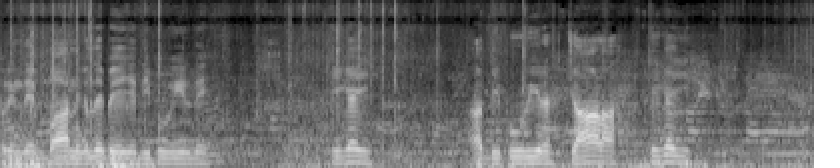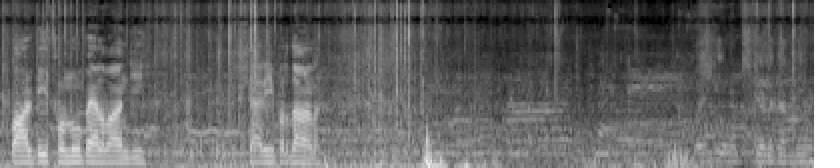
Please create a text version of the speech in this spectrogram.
ਪਰਿੰਦੇ ਬਾਹਰ ਨਿਕਲਦੇ ਪਏ ਜੀ ਦੀਪੂ ਵੀਰ ਦੇ, ਠੀਕ ਹੈ ਜੀ? ਆ ਦੀਪੂ ਵੀਰ ਚਾਹ ਵਾਲਾ, ਠੀਕ ਹੈ ਜੀ? ਪਾਰਟੀ ਸੋਨੂ ਪਹਿਲਵਾਨ ਜੀ, ਸ਼ਹਿਰੀ ਪ੍ਰਧਾਨ। ਸਟਿਲ ਕਰਨੀ ਹੈ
